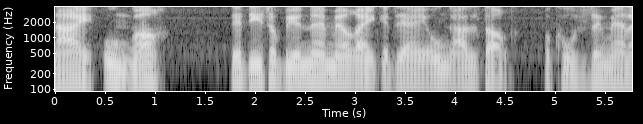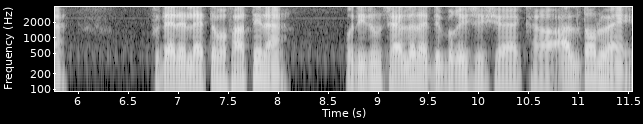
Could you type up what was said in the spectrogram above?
Nei, unger. Det er de som begynner med å røyke det i ung alder, og koser seg med det. Fordi det er lett å få fatt i det. Og de som selger det, de bryr seg ikke hva alder du er i.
